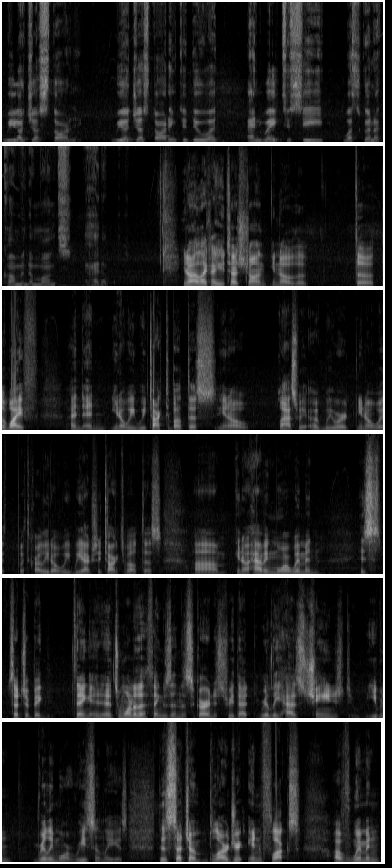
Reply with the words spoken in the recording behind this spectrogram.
we are just starting. We are just starting to do it and wait to see what's going to come in the months ahead of us. You know, I like how you touched on, you know, the the the wife, and and you know, we, we talked about this, you know, last week. Uh, we were, you know, with with Carlito, we we actually talked about this. Um, you know, having more women is such a big thing, and it's one of the things in the cigar industry that really has changed, even really more recently. Is there's such a larger influx of women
